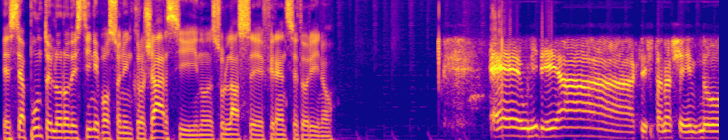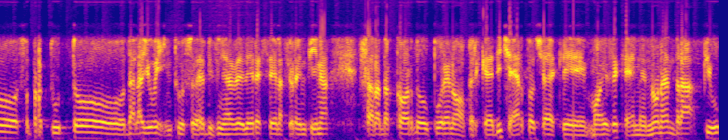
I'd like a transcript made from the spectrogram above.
e se appunto i loro destini possono incrociarsi in, sull'asse Firenze-Torino? È un'idea che sta nascendo soprattutto dalla Juventus, eh, bisogna vedere se la Fiorentina sarà d'accordo oppure no, perché di certo c'è che Moise Ken non andrà più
